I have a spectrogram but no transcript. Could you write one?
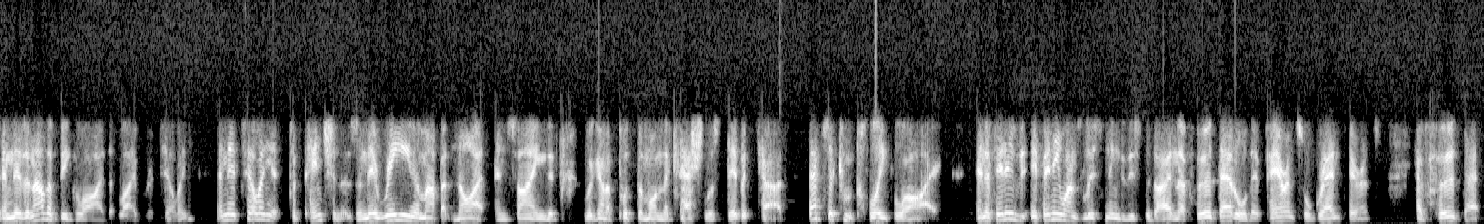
And there's another big lie that Labor are telling, and they're telling it to pensioners, and they're ringing them up at night and saying that we're going to put them on the cashless debit card. That's a complete lie. And if, any, if anyone's listening to this today and they've heard that, or their parents or grandparents have heard that,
